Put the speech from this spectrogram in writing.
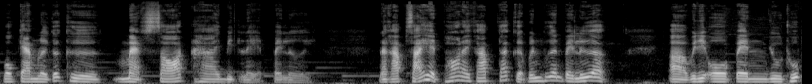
โปรแกรมเลยก็คือ Match Source High Bitrate ไปเลยนะครับสาเหตุเพราะอะไรครับ ถ้าเกิดเพื่อนๆไปเลือก วิดีโอเป็น YouTube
